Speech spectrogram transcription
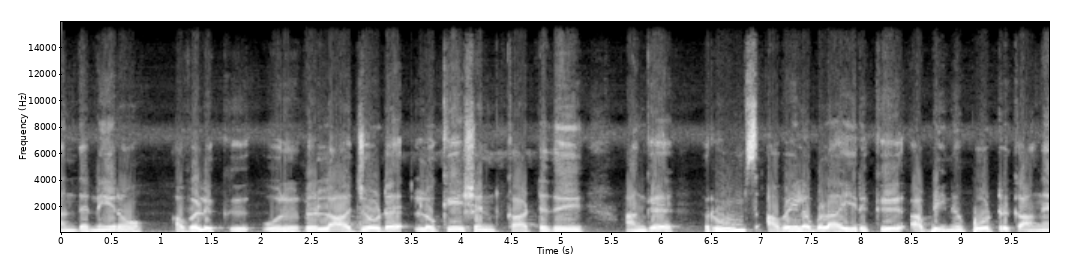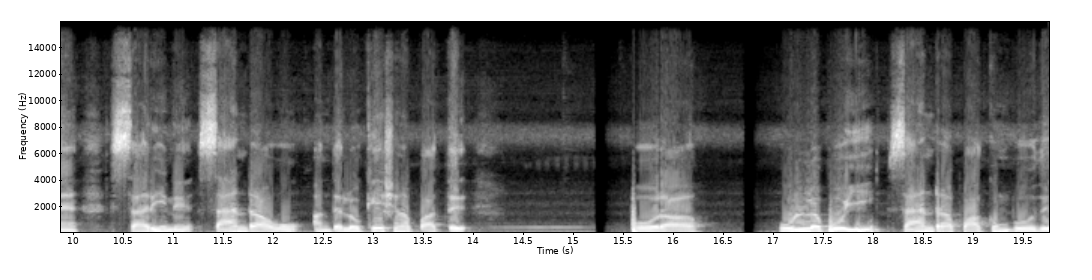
அந்த நேரம் அவளுக்கு ஒரு லாட்ஜோட லொக்கேஷன் காட்டுது. அங்கே ரூம்ஸ் அவைலபிளாக இருக்கு அப்படின்னு போட்டிருக்காங்க. சரின்னு சாண்ட்ராவும் அந்த லொக்கேஷனை பார்த்து போகிறா உள்ளே போய் சாண்ட்ரா பார்க்கும்போது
